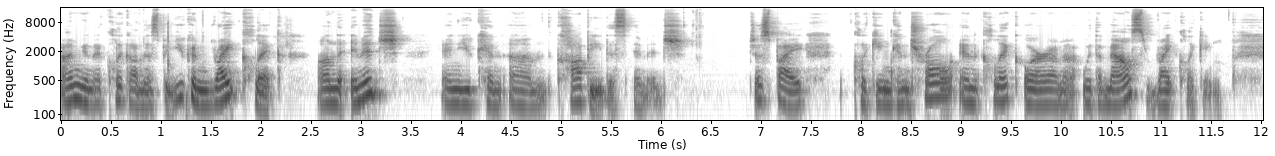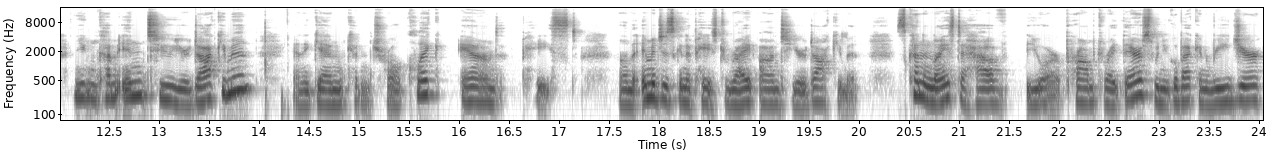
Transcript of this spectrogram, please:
I'm going to click on this, but you can right click on the image and you can um, copy this image just by clicking control and click or a, with a mouse right clicking. You can come into your document and again control click and paste. Now the image is going to paste right onto your document. It's kind of nice to have your prompt right there so when you go back and read your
